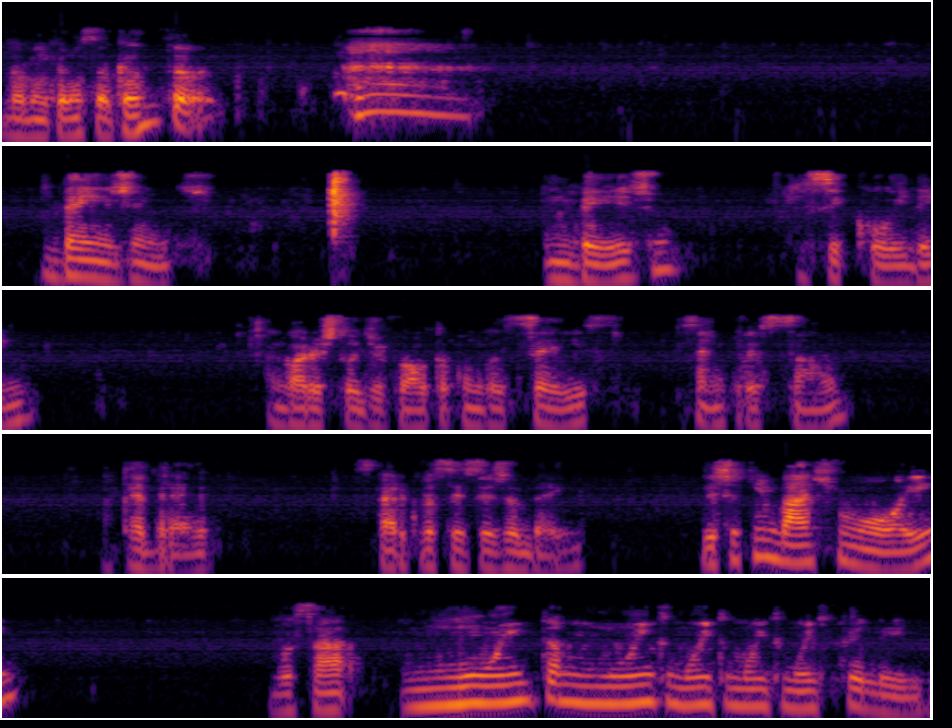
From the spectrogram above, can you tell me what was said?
Ainda bem que eu não sou cantor. Bem, gente. Um beijo. que se cuidem. Agora estou de volta com vocês, sem pressão. Até breve. Espero que você esteja bem. Deixa aqui embaixo um oi. Vou estar muito, muito, muito, muito, muito feliz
